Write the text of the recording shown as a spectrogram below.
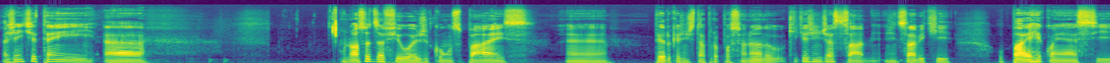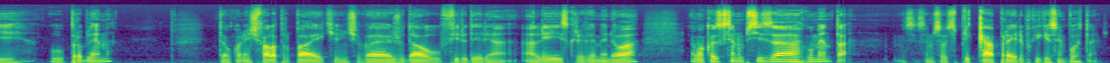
A gente tem uh, o nosso desafio hoje com os pais, é, pelo que a gente está proporcionando, o que, que a gente já sabe? A gente sabe que o pai reconhece o problema. Então, quando a gente fala para o pai que a gente vai ajudar o filho dele a, a ler e escrever melhor, é uma coisa que você não precisa argumentar. Você não precisa explicar para ele porque que isso é importante.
